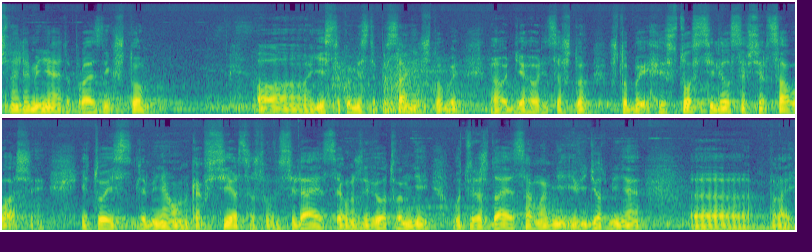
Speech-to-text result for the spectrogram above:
Лично для меня это праздник, что э, есть такое местописание, чтобы, э, где говорится, что чтобы Христос вселился в сердца ваши. И то есть для меня Он как в сердце, что Он вселяется, Он живет во мне, утверждается во мне и ведет меня э, в рай.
